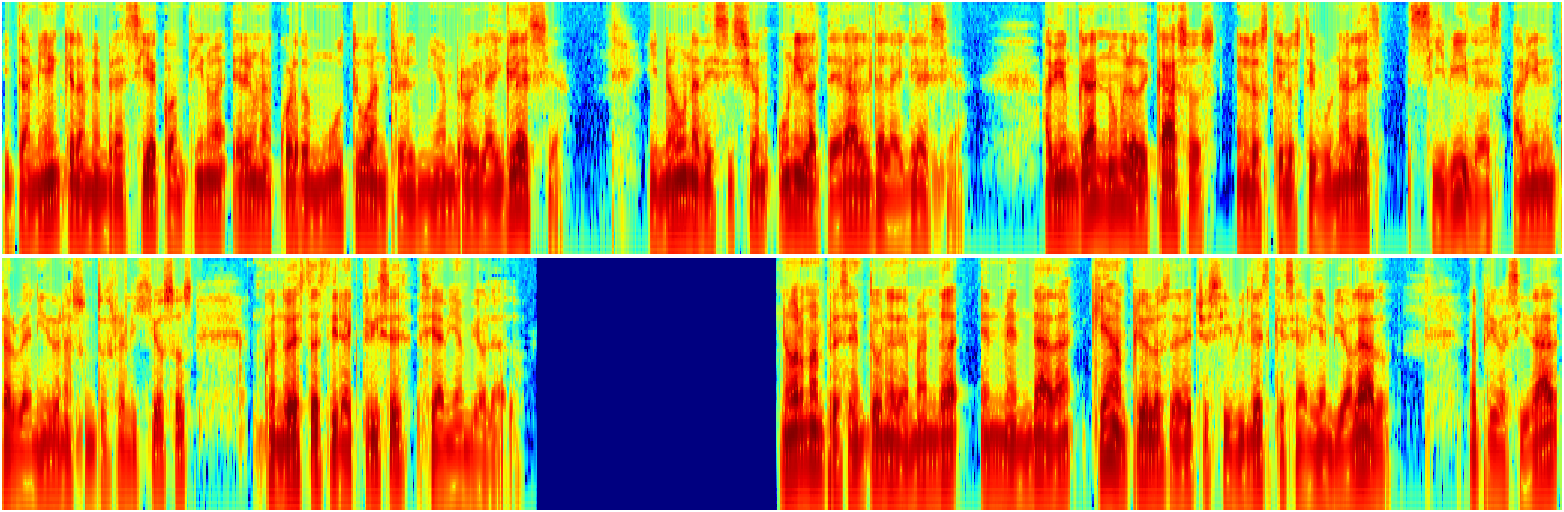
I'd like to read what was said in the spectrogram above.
y también que la membresía continua era un acuerdo mutuo entre el miembro y la Iglesia, y no una decisión unilateral de la Iglesia. Había un gran número de casos en los que los tribunales civiles habían intervenido en asuntos religiosos cuando estas directrices se habían violado. Norman presentó una demanda enmendada que amplió los derechos civiles que se habían violado, la privacidad,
